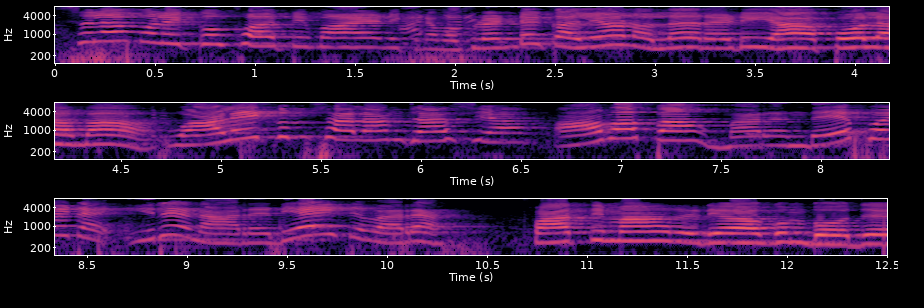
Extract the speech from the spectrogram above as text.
அஸ்ஸலாமு அலைக்கும் ஃபாத்திமா இன்னைக்கு நம்ம ஃப்ரெண்டு கல்யாணம்ல ரெடியா போலாமா வலைக்கும் சலாம் ஜாசியா ஆமாப்பா மறந்தே போயிட்டேன் இரு ரெடி ஆயிட்டு வரேன் ஃபாத்திமா ரெடியாகும் போது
